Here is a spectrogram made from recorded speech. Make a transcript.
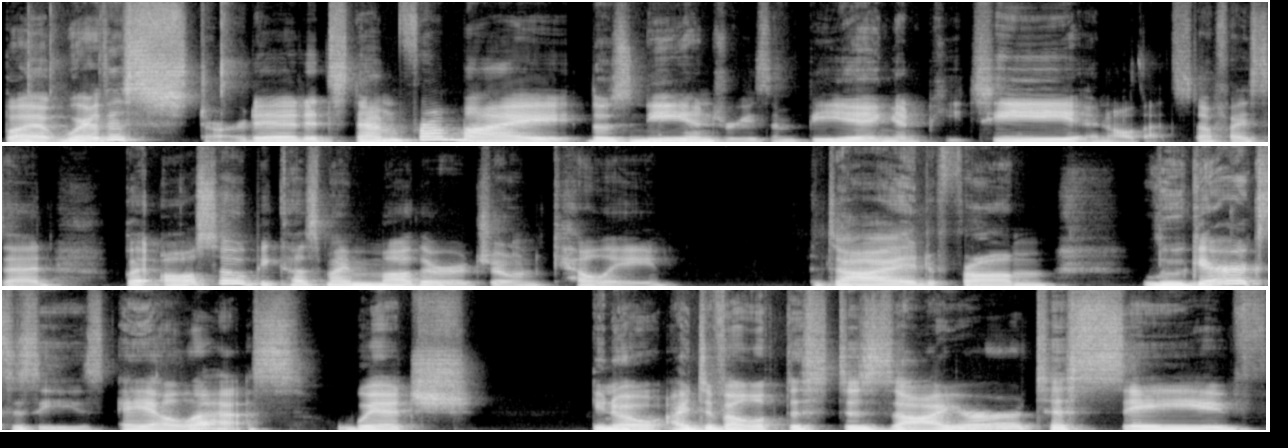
But where this started, it stemmed from my those knee injuries and being in PT and all that stuff I said, but also because my mother, Joan Kelly, died from Lou Gehrig's disease, ALS, which you know, I developed this desire to save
